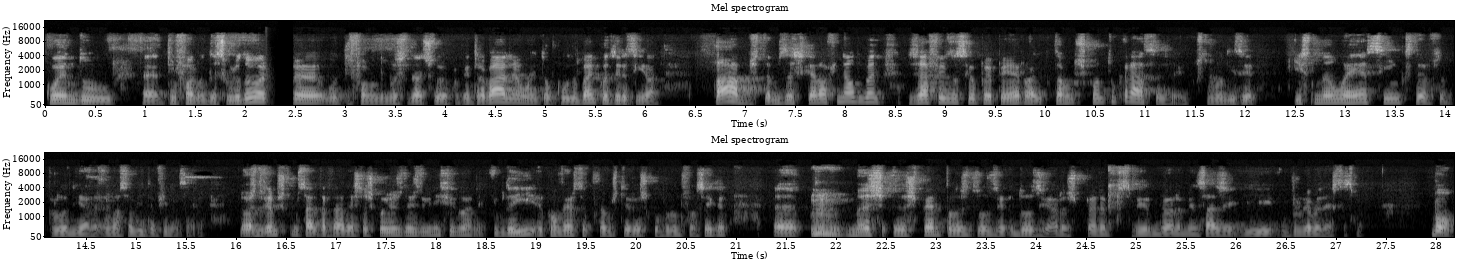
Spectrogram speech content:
quando uh, telefonam da seguradora, ou telefonam de uma sociedade seguradora com quem trabalham, ou então com o do banco, a dizer assim, olha, sabe, estamos a chegar ao final do ano, já fez o seu PPR, olha, que dá um desconto do graças, costumam dizer. Isto não é assim que se deve planear a nossa vida financeira. Nós devemos começar a tratar destas coisas desde o início do ano. E daí a conversa que vamos ter hoje com o Bruno Fonseca, mas uh, espero pelas 12, 12 horas para perceber melhor a mensagem e o programa desta semana. Bom,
